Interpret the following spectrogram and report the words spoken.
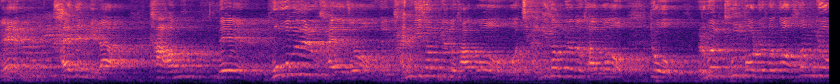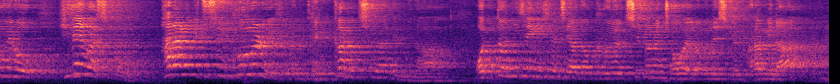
아멘 가야 됩니다. 다 아무 네 들고 가야죠. 네, 단기 선교도 가고 뭐 장기 선교도 가고 또 여러분 돈 벌어서 선교비로 희생하시고 하나님이 주신 꿈을 위해서는 대가를 치러야 됩니다. 어떤 희생이 있을지라도 그것을 치르는 저와 여러분 되시길 바랍니다.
